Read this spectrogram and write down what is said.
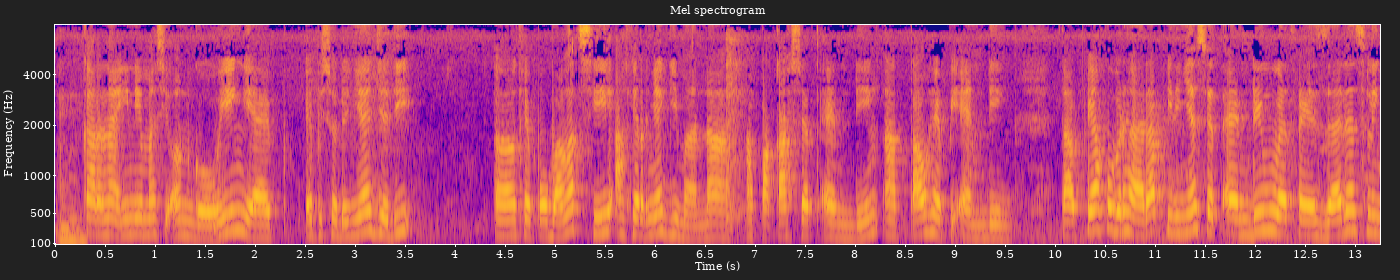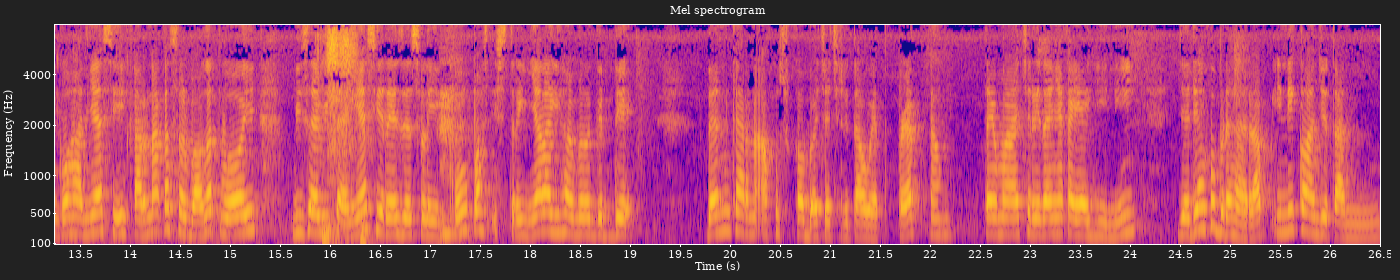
Mm. Karena ini masih ongoing ya episodenya jadi uh, kepo banget sih akhirnya gimana? Apakah set ending atau happy ending? Tapi aku berharap ininya set ending buat Reza dan selingkuhannya sih. Karena kesel banget boy. Bisa-bisanya si Reza selingkuh pas istrinya lagi hamil gede. Dan karena aku suka baca cerita Wattpad Yang tema ceritanya kayak gini Jadi aku berharap ini kelanjutan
